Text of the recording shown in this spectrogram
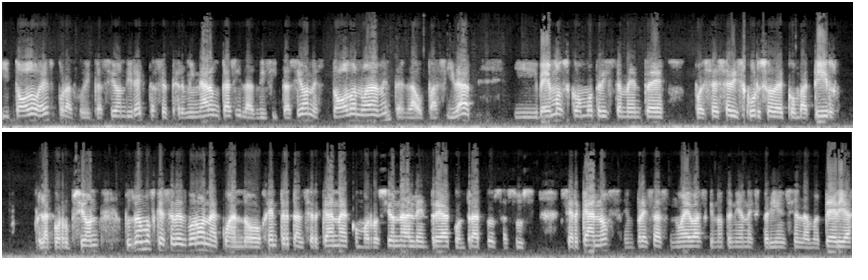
y todo es por adjudicación directa. Se terminaron casi las licitaciones todo nuevamente la opacidad. Y vemos cómo tristemente pues ese discurso de combatir la corrupción, pues vemos que se desborona cuando gente tan cercana como Rocío le entrega contratos a sus cercanos, empresas nuevas que no tenían experiencia en la materia,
